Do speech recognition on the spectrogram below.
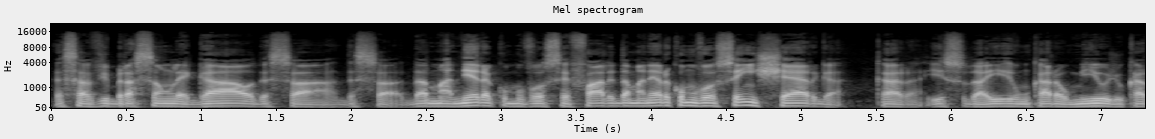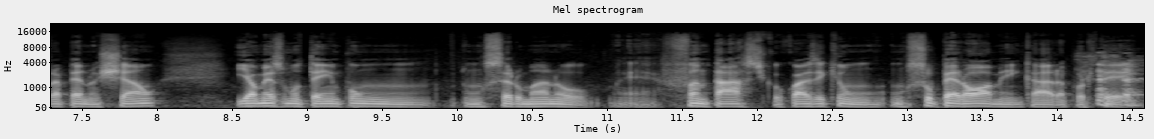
dessa vibração legal, dessa, dessa, da maneira como você fala e da maneira como você enxerga, cara. Isso daí, um cara humilde, um cara pé no chão e ao mesmo tempo um, um ser humano é, fantástico, quase que um, um super-homem, cara, por ter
